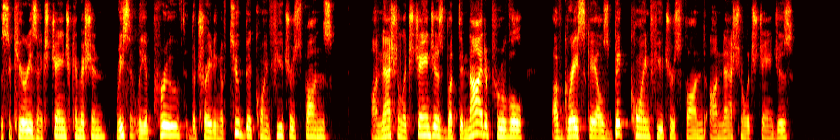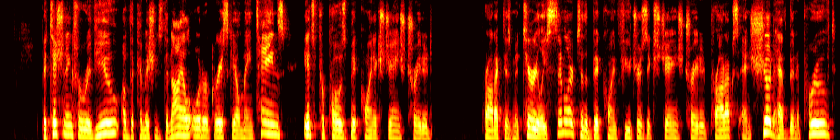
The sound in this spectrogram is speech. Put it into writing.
the Securities and Exchange Commission recently approved the trading of two Bitcoin futures funds on national exchanges, but denied approval of Grayscale's Bitcoin futures fund on national exchanges. Petitioning for review of the Commission's denial order, Grayscale maintains its proposed Bitcoin exchange traded product is materially similar to the Bitcoin futures exchange traded products and should have been approved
